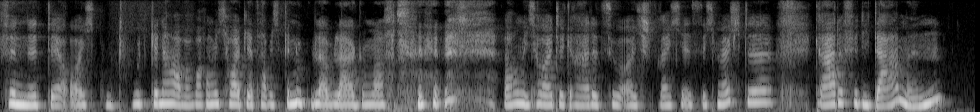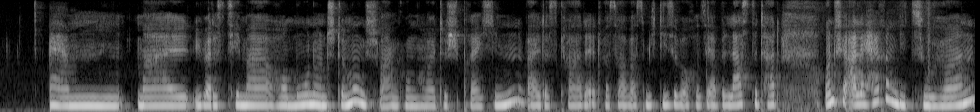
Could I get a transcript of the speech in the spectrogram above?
findet, der euch gut tut. Genau, aber warum ich heute, jetzt habe ich genug Blabla gemacht, warum ich heute gerade zu euch spreche, ist, ich möchte gerade für die Damen ähm, mal über das Thema Hormone und Stimmungsschwankungen heute sprechen, weil das gerade etwas war, was mich diese Woche sehr belastet hat. Und für alle Herren, die zuhören,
